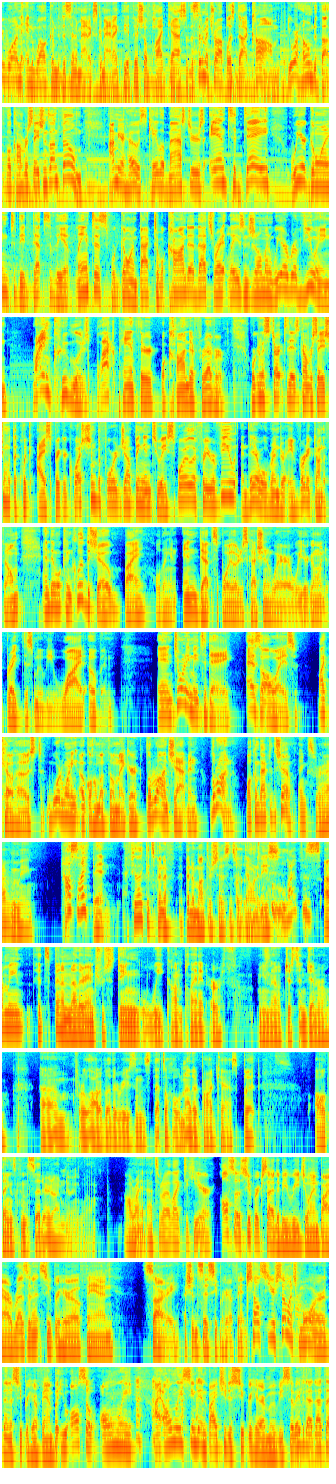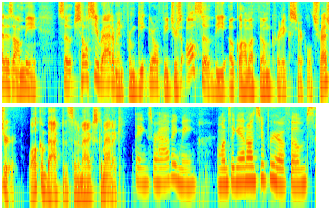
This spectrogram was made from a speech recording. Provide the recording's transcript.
Everyone, and welcome to the Cinematic Schematic, the official podcast of the Cinematropolis.com, your home to thoughtful conversations on film. I'm your host, Caleb Masters, and today we are going to the depths of the Atlantis. We're going back to Wakanda. That's right, ladies and gentlemen, we are reviewing Ryan Coogler's Black Panther Wakanda Forever. We're going to start today's conversation with a quick icebreaker question before jumping into a spoiler free review, and there we'll render a verdict on the film. And then we'll conclude the show by holding an in depth spoiler discussion where we are going to break this movie wide open. And joining me today, as always, my co host, award winning Oklahoma filmmaker, LaRon Chapman. LaRon, welcome back to the show. Thanks for having me. How's life been? I feel like it's been a been a month or so since we've done one of these. Life is, I mean, it's been another interesting week on planet Earth, you know, just in general. Um, for a lot of other reasons. That's a whole nother podcast, but all things considered, I'm doing well. All right, that's what I like to hear. Also, super excited to be rejoined by our resident superhero fan, Sorry, I shouldn't say superhero fan. Chelsea, you're so much more than a superhero fan, but you also only I only seem to invite you to superhero movies, so maybe that that, that is on me. So Chelsea Ratterman from Geek Girl Features, also the Oklahoma Film Critics Circle treasurer. Welcome back to the Cinematic Schematic. Thanks for having me once again on superhero films.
